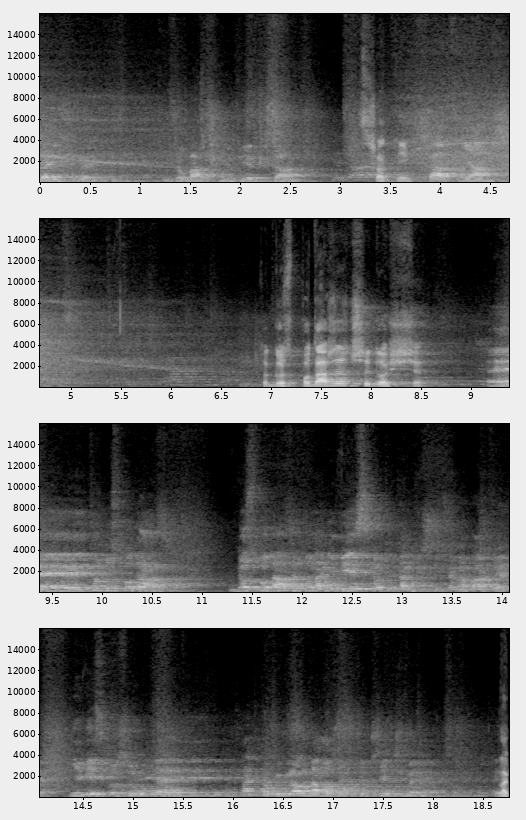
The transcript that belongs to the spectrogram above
Zejdźmy i zobaczmy pierwsza Z szatni. szatnia. To gospodarze czy goście? E, to gospodarze. Gospodarze to na niebiesko, ty tam wisznicę ma barwę niebiesko-żółte. E, tak to wygląda, może jeszcze przejdźmy. e, Na,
